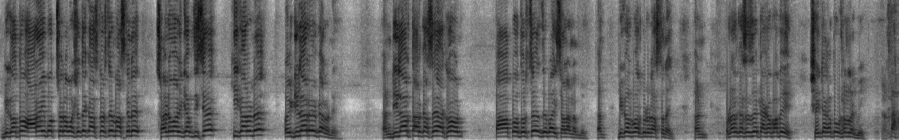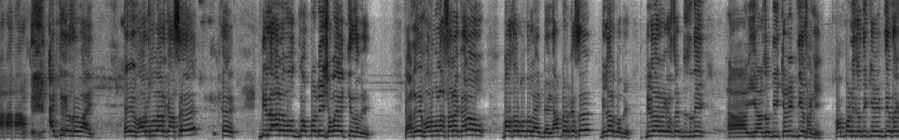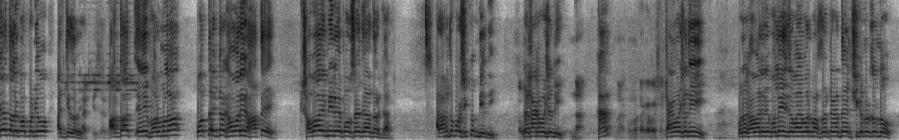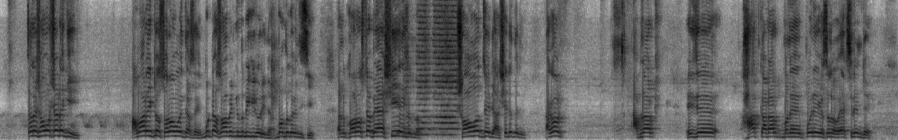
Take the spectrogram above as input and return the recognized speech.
বিগত আড়াই বছর আমার সাথে কাজ করছে মাঝখানে ছয়টা মাস গ্যাপ দিছে। কি কারণে? ওই ডিলারের কারণে। আর ডিলার তার কাছে এখন পা পা ধরছে যে ভাই চালান আপনি। কারণ বিকল্প আর কোনো রাস্তা নাই। কারণ ওনার কাছে যে টাকা পাবে সেই টাকা তো ওঠান লাগবে। আটকে গেছে ভাই। এই ফর্মুলার কাছে ডিলার এবং কোম্পানি সবাই আটকে যাবে। কারণ এই ফর্মুলা ছাড়া কারও বাজার মতো লাইট নেই। আপনার কাছে ডিলার পাবে। ডিলারের কাছে যদি ইয়া যদি ক্রেডিট দিয়ে থাকে কোম্পানি যদি ক্রেডিট দিয়ে থাকে তাহলে কোম্পানিও আটকে যাবে। অর্থাৎ এই ফর্মুলা প্রত্যেকটা খামারির হাতে সবাই মিলে পৌঁছে দেওয়া দরকার। আর আমি তো প্রশিক্ষণ দিয়ে দিই। না টাকা পয়সা নিই। না। হ্যাঁ? কোনো টাকা পয়সা টাকা পয়সা নিই। কোনো খামারিরে বলি যে ভাই আমার পাঁচ হাজার টাকা দেন শেখানোর জন্য। তাহলে সমস্যাটা কি? আমার একটু সরম হইতেছে। ভুট্টা সোয়াবিন কিন্তু বিক্রি করি না বন্ধ করে দিছি। কারণ খরচটা বেশি এই জন্য। সহজ যেটা সেটাতে। এখন আপনার এই যে হাত কাটার মানে পড়ে গেছিল অ্যাক্সিডেন্টে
